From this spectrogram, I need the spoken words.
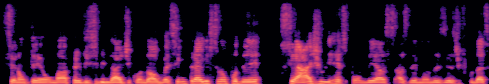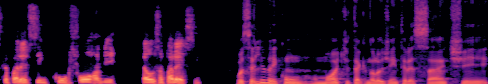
você não ter uma previsibilidade de quando algo vai ser entregue, você não poder ser ágil e responder às, às demandas e às dificuldades que aparecem conforme elas aparecem. Você lida aí com um monte de tecnologia interessante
